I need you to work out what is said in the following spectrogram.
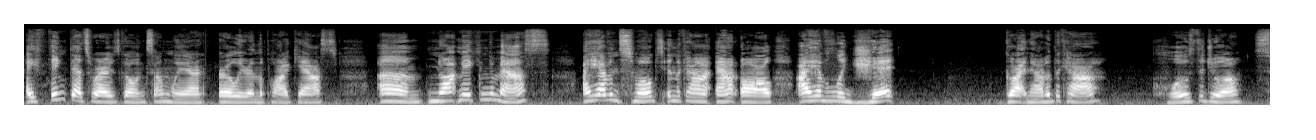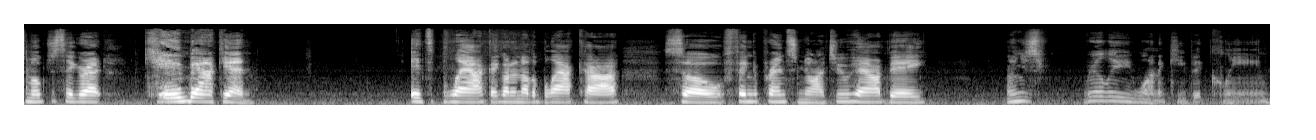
I think that's where I was going somewhere earlier in the podcast. Um, not making a mess. I haven't smoked in the car at all. I have legit gotten out of the car, closed the door, smoked a cigarette, came back in. It's black. I got another black car. So, fingerprints, not too happy. I just really want to keep it clean.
